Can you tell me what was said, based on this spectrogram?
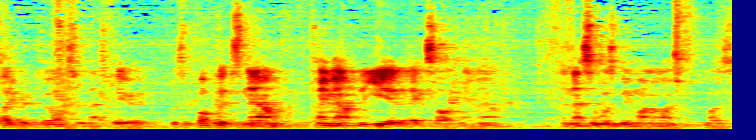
favourite films from that period. Because Apocalypse Now came out the year that Exile came out, and that's always been one of my most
